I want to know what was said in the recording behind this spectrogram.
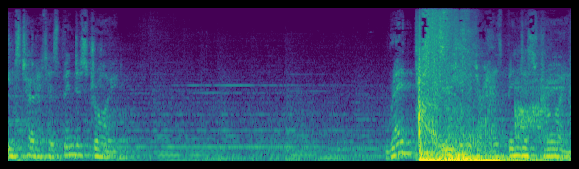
Team's turret has been destroyed. Red Team's inhibitor has been destroyed.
